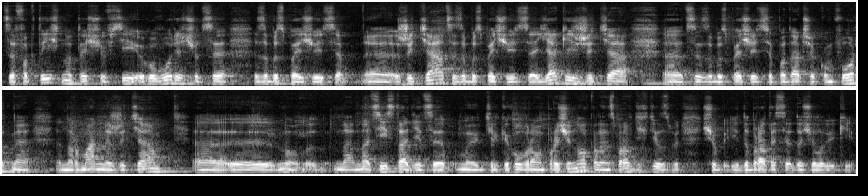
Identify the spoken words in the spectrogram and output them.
Це фактично те, що всі говорять, що це забезпечується е, життя, це забезпечується якість життя, е, це забезпечується подальше комфортне, нормальне життя. Ну на, на цій стадії це ми тільки говоримо про жінок, але насправді хотілося б, щоб і добратися до чоловіків.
